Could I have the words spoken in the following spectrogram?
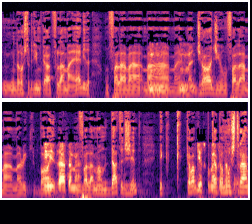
nós estudamos que falar mais Elida, um falar mais ma, ma, ma George, um falar mais Ricky Boy, Exatamente. um falar mais uma data de gente e que acaba, acaba mostrar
